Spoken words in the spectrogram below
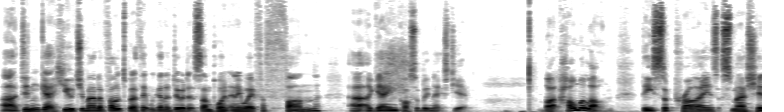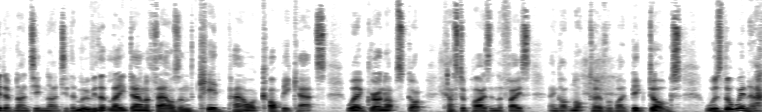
uh, didn't get a huge amount of votes, but I think we're going to do it at some point anyway for fun. Uh, again, possibly next year. But Home Alone, the surprise smash hit of 1990, the movie that laid down a thousand kid power copycats where grown ups got custard pies in the face and got knocked over by big dogs, was the winner.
